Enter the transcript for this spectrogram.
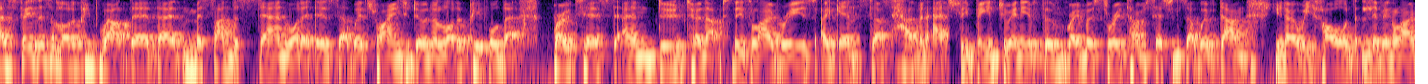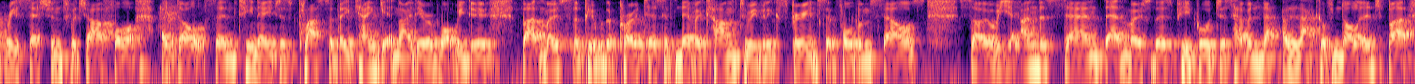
I think there's a lot of people out there that misunderstand what it is that we're trying to do, and a lot of people that protest and do turn up to these libraries against us haven't actually been to any of the Rainbow Storytime sessions that we've done. You know, we hold living library sessions, which are for adults and teenagers plus, so they can get an idea of what we do. But most of the people that protest have never come to even experience it for themselves. So we understand that most of those people just have a, a lack of knowledge, but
